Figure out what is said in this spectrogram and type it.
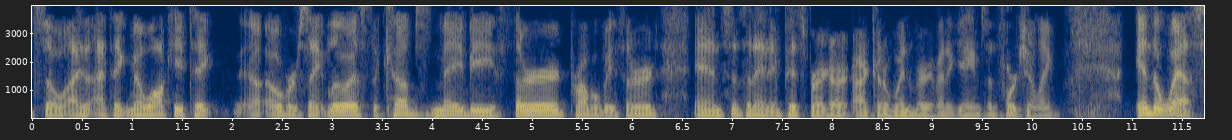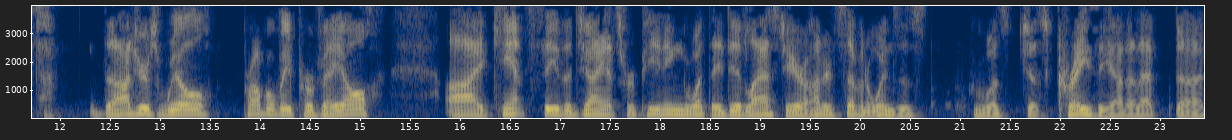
So I, I think Milwaukee take uh, over St. Louis. The Cubs may be third, probably third, and Cincinnati and Pittsburgh are, aren't going to win very many games, unfortunately. In the West, Dodgers will probably prevail. I can't see the Giants repeating what they did last year. 107 wins is was just crazy out of that uh,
